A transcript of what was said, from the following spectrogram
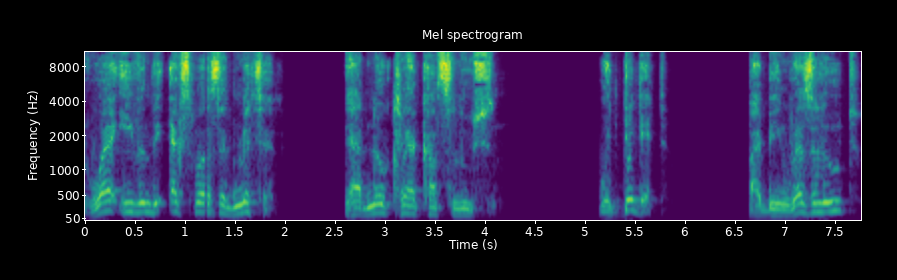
where even the experts admitted they had no clear cut solution. We did it by being resolute,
